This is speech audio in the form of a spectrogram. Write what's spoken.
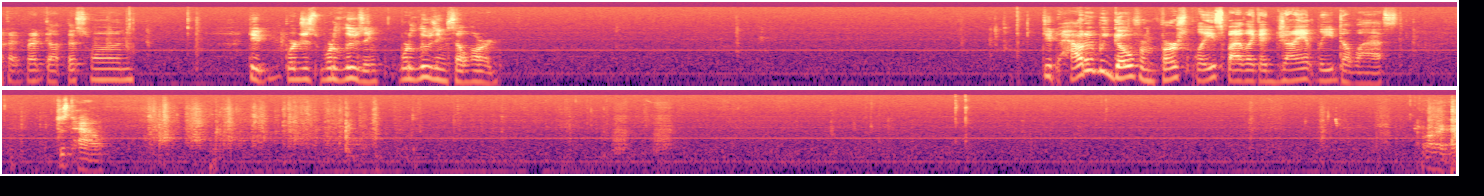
Okay, red got this one. Dude, we're just we're losing. We're losing so hard. Dude, how did we go from first place by like a giant lead to last? Just how? Alright, I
